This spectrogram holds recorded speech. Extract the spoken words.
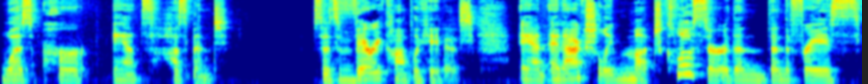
was her aunt's husband. So it's very complicated and, and actually much closer than, than the phrase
